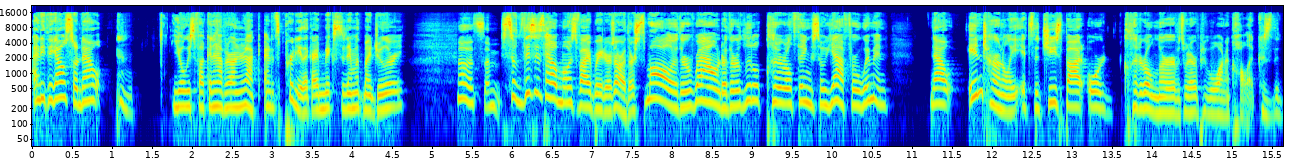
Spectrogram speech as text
anything else. So now you always fucking have it around your neck, and it's pretty. Like I mixed it in with my jewelry. No, that's um, So this is how most vibrators are. They're small or they're round or they're little clitoral things. So yeah, for women, Now, internally, it's the G spot or clitoral nerves, whatever people want to call it, because the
